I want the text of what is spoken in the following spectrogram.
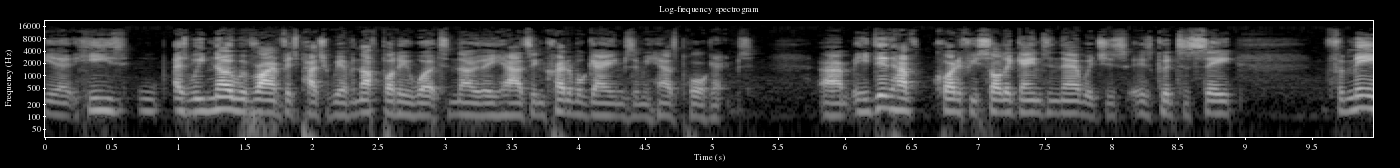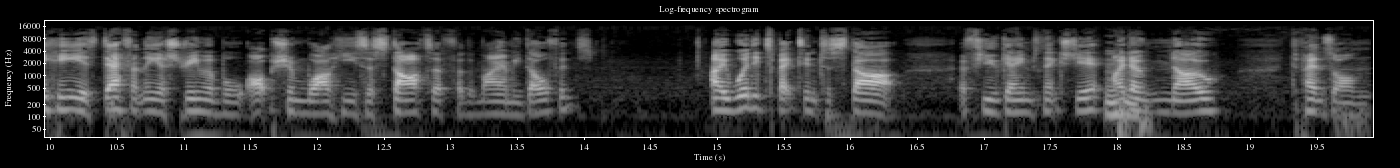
you know, he's as we know with Ryan Fitzpatrick, we have enough body of work to know that he has incredible games and he has poor games. Um, he did have quite a few solid games in there, which is, is good to see. For me, he is definitely a streamable option while he's a starter for the Miami Dolphins. I would expect him to start a few games next year. Mm-hmm. I don't know. Depends on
